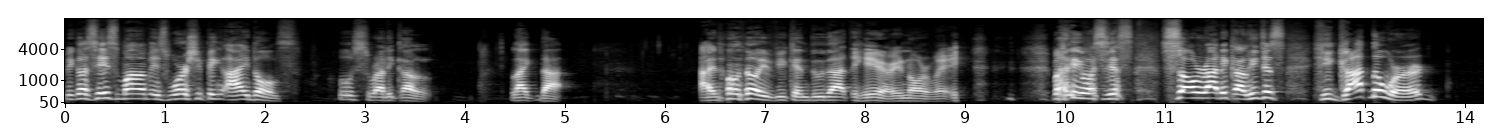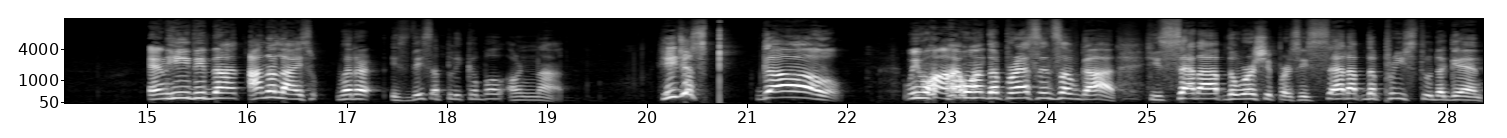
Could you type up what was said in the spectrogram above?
because his mom is worshiping idols. Who's radical like that? I don't know if you can do that here in Norway. but he was just so radical. He just he got the word and he did not analyze whether is this applicable or not. He just go. We want, I want the presence of God. He set up the worshipers. He set up the priesthood again.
